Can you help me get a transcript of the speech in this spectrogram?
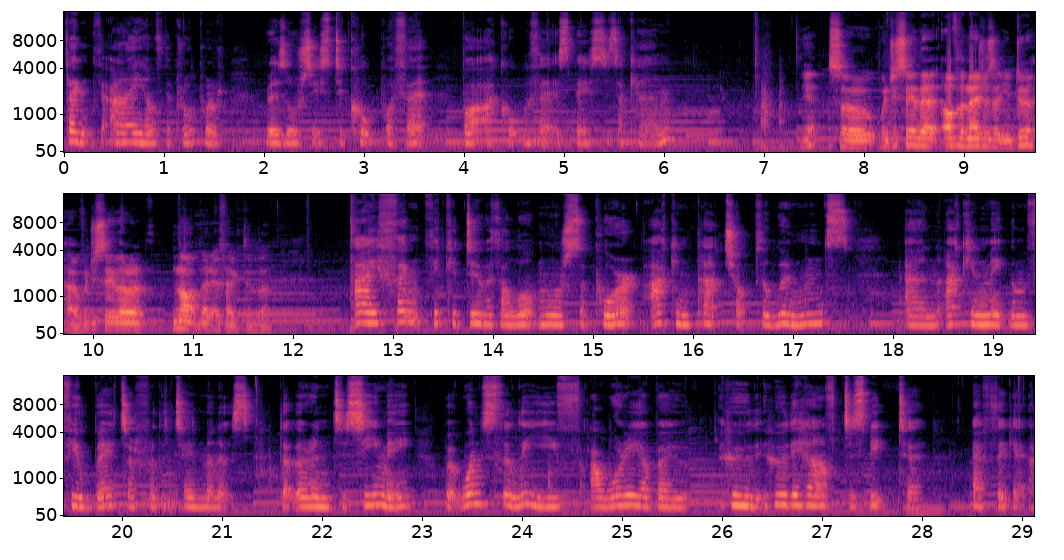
think that I have the proper resources to cope with it, but I cope with it as best as I can. Yeah, so would you say that of the measures that you do have, would you say they're not very effective then? I think they could do with a lot more support. I can patch up the wounds and I can make them feel better for the 10 minutes that they're in to see me. But once they leave, I worry about who, who they have to speak to if they get a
